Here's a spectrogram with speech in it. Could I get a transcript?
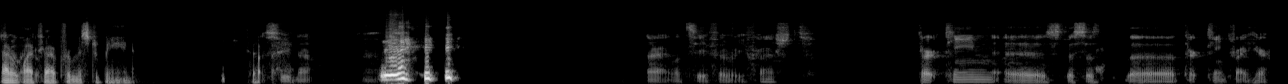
Gotta watch out for Mr. Bean. I see that. All right, let's see if it refreshed. 13 is, this is the 13th right here.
